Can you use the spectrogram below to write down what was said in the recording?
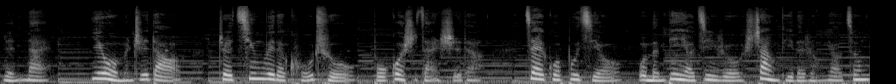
忍耐，因为我们知道这轻微的苦楚不过是暂时的。再过不久，我们便要进入上帝的荣耀中，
